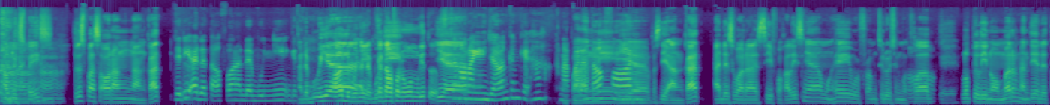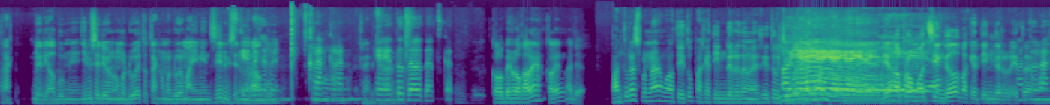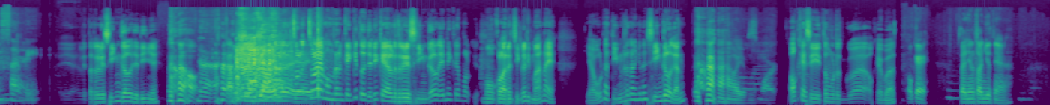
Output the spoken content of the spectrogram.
public Ah. space. Terus pas orang ngangkat, Jadi ada telepon, ada bunyi gitu. ada ya. bu iya, Oh ada bunyi. ada Kayak telepon umum gitu. Iya. Kan orang yang jalan kan kayak, hah kenapa ada telepon? Iya, pas dia angkat ada suara si vokalisnya ngomong, "Hey, we're from Two Door Cinema Club." Lo pilih nomor, nanti ada track dari albumnya. Jadi misalnya dia nomor 2 itu track nomor 2 mainin, terus dia bisa denger album. dengerin. Keren keren. Keren Ya itu that, that's good. Kalau band lokalnya kalian ada? Panturas pernah waktu itu pakai Tinder tau gak sih? Itu lucu Oh, iya, banget. iya, iya, iya, iya, Dia iya, nggak iya, promote iya. single pakai Tinder itu Pantura emang. Sabi. Iya, literally single jadinya Karena single itu. soalnya, ya, soalnya emang beneran kayak gitu jadi kayak literally single ini mau- keluarin single di mana ya ya udah Tinder kan kita single kan Oh, iya. Oke sih itu menurut gua oke banget Oke, pertanyaan selanjutnya.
